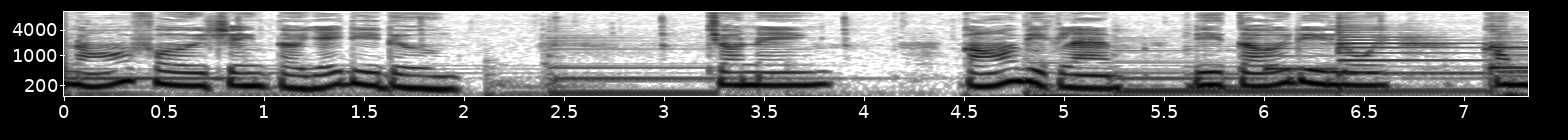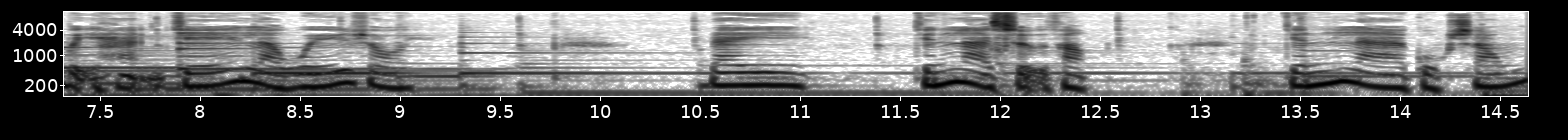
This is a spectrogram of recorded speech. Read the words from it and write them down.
nó phơi trên tờ giấy đi đường cho nên có việc làm, đi tới đi lui, không bị hạn chế là quý rồi. Đây chính là sự thật, chính là cuộc sống.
